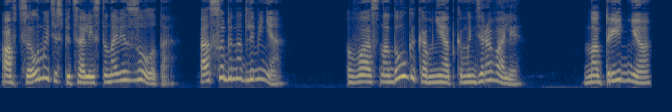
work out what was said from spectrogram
А в целом эти специалисты на вес золота. Особенно для меня. Вас надолго ко мне откомандировали? На три дня,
